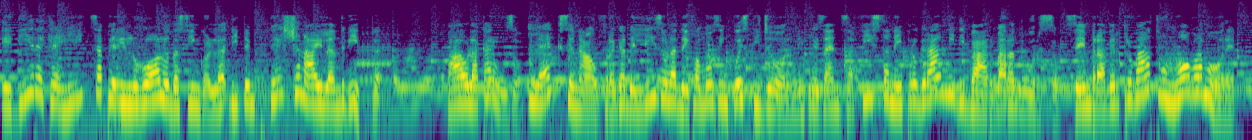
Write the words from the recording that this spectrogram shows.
E dire che è in lizza per il ruolo da single di Temptation Island VIP. Paola Caruso, l'ex naufraga dell'Isola dei Famosi in questi giorni presenza fissa nei programmi di Barbara D'Urso, sembra aver trovato un nuovo amore.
